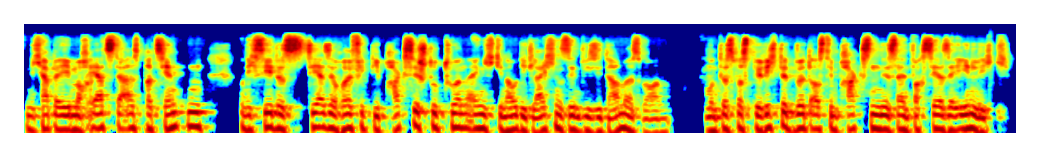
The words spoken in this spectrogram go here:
Und ich habe ja eben auch Ärzte als Patienten. Und ich sehe, dass sehr, sehr häufig die Praxisstrukturen eigentlich genau die gleichen sind, wie sie damals waren. Und das, was berichtet wird aus den Praxen, ist einfach sehr, sehr ähnlich.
